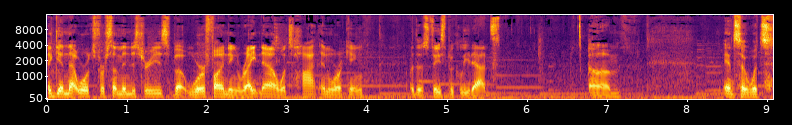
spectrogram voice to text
again, that works for some industries, but we're finding right now what's hot and working are those Facebook lead ads. Um, and so what's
